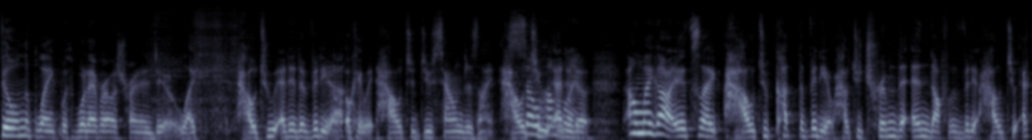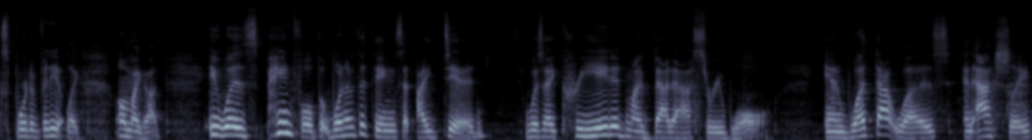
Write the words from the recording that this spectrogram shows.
fill in the blank with whatever I was trying to do, like how to edit a video. Yeah. Okay, wait, how to do sound design, how So to edit a. Oh my God, it's like how to cut the video, how to trim the end off of a video, how to export a video. Like, oh my God. It was painful, but one of the things that I did was I created my badassery wall. And what that was, and actually,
